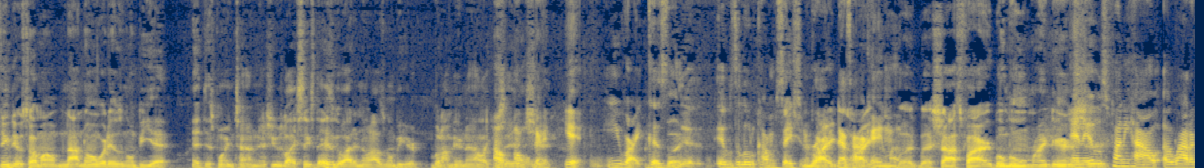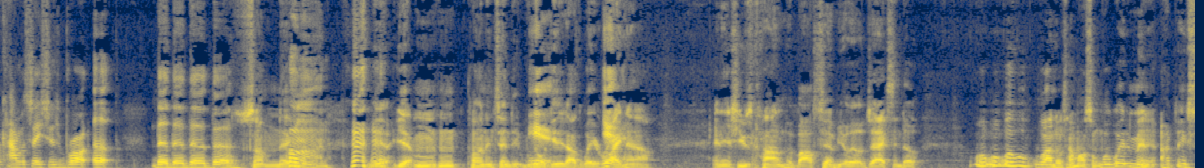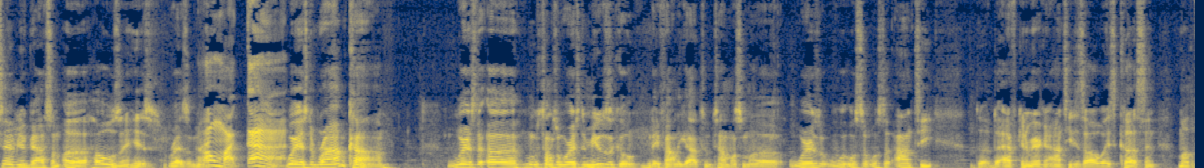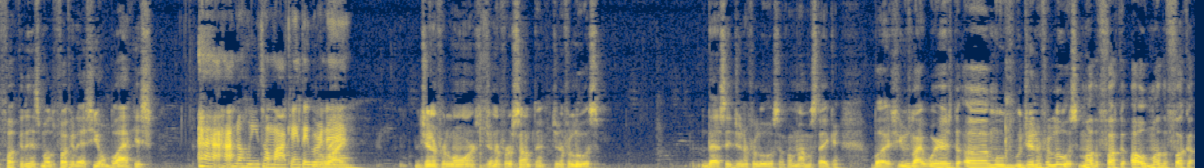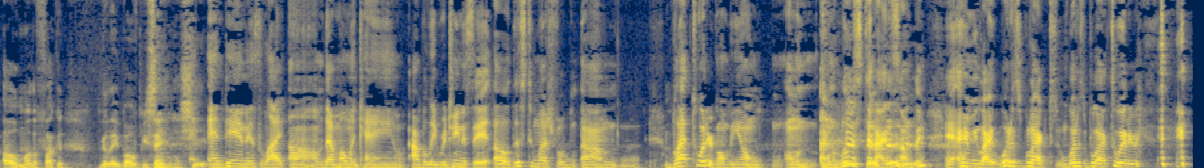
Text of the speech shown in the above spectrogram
think they was talking about not knowing where they was gonna be at at this point in time. Now she was like, six days ago, I didn't know I was gonna be here, but I'm here now, like you Oh, said. oh and shit. okay. Yeah, you right, because it was a little conversation Right, it. That's how right. it came up. But but shots fired, boom boom, right there, and, and it was funny how a lot of conversations brought up the the the the something negative. pun. yeah, yeah, mm-hmm. Pun intended. We Yeah. gonna get it out the way Yeah. right now. And then she was clowning about Samuel L. Jackson though. Well, well, well, well, well, I know talking about some. Well, wait a minute. I think Samuel got some uh holes in his resume. oh my god! Where's the rom com? Where's the uh? Who was talking? Some, where's the musical? They finally got to talking about some uh. Where's what's the what's the auntie? The the African American auntie that's always cussing, motherfucker this, motherfucker that. She on Blackish. I, I know who you talking about. I can't think of her Right. name. Jennifer Lawrence, Jennifer something, Jennifer Lewis. That's it, Jennifer Lewis, if I'm not mistaken. But she was like, "Where's the uh movie with Jennifer Lewis? Motherfucker! Oh, motherfucker! Oh, motherfucker!" Because they both be saying that shit. And then it's like, um, that moment came. I believe Regina said, "Oh, this too much for um, Black Twitter gonna be on on on a loose tonight or something." And Amy like, "What is Black? What is Black Twitter?"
